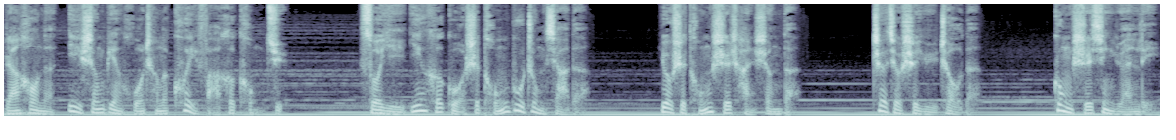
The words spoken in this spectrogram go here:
然后呢，一生便活成了匮乏和恐惧，所以因和果是同步种下的，又是同时产生的。这就是宇宙的共识性原理，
